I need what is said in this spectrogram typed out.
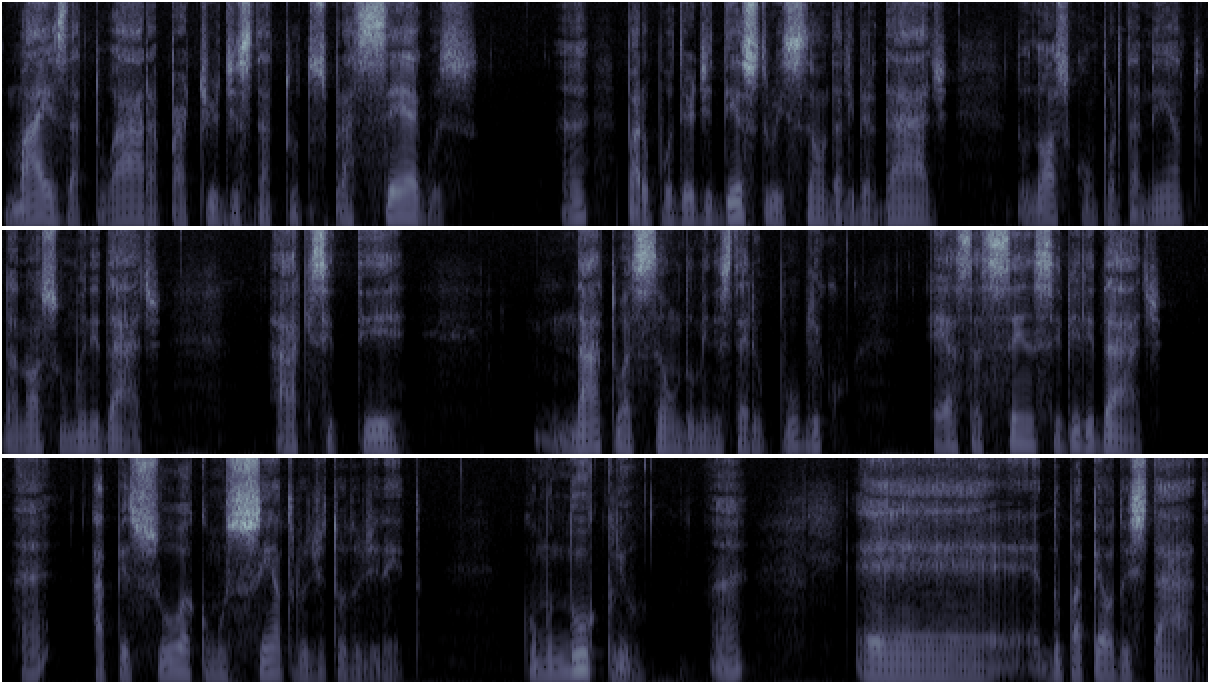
mais atuar a partir de estatutos para cegos, né? para o poder de destruição da liberdade, do nosso comportamento, da nossa humanidade. Há que se ter na atuação do Ministério Público essa sensibilidade, né? A pessoa como centro de todo o direito, como núcleo né? é, do papel do Estado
